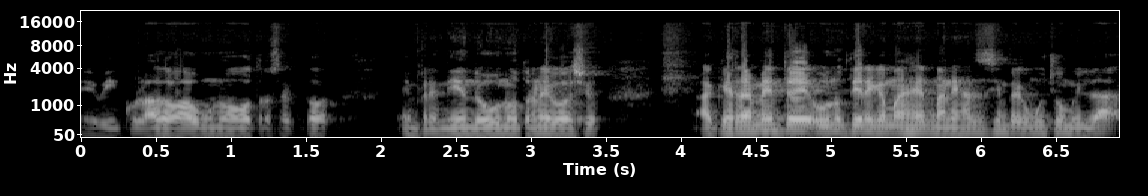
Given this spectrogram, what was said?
eh, vinculado a uno u otro sector, emprendiendo un otro negocio, a que realmente uno tiene que manejarse siempre con mucha humildad,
